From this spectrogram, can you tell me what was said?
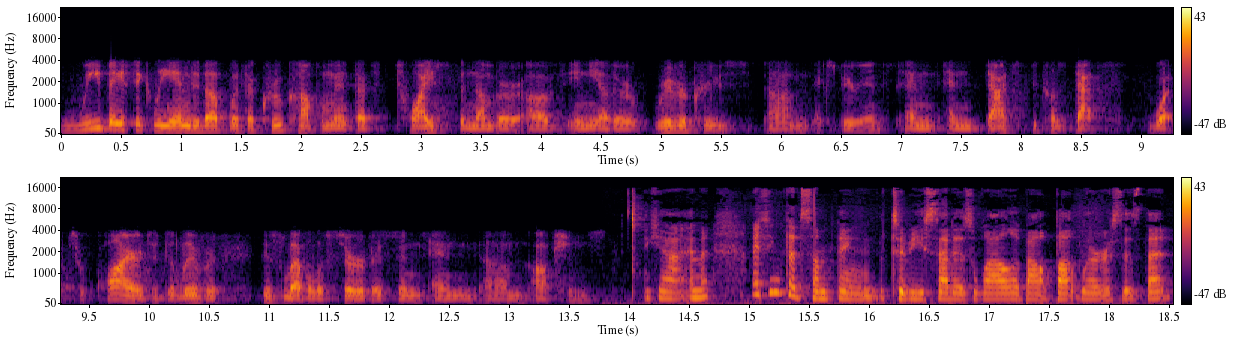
we basically ended up with a crew complement that's twice the number of any other river cruise um, experience, and and that's because that's what's required to deliver this level of service and and um, options. Yeah, and I think that's something to be said as well about butlers is that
